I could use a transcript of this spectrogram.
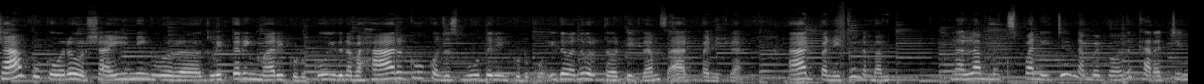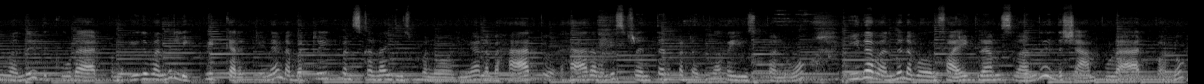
ஷாம்புக்கு ஒரு ஒரு ஷைனிங் ஒரு கிளிட்டரிங் மாதிரி கொடுக்கும். இது நம்ம ஹேருக்கும் கொஞ்சம் ஸ்மூத்தனிங் கொடுக்கும். இது வந்து ஒரு தேர்ட்டி கிராம்ஸ் ஆட் பண்ணிக்கிறேன். ஆட் பண்ணிவிட்டு நம்ம நல்லா மிக்ஸ் பண்ணிவிட்டு நம்ம இப்போ வந்து கரட்டின் வந்து இது கூட ஆட் பண்ணுவோம் இது வந்து லிக்விட் கரட்டின்னு நம்ம ட்ரீட்மெண்ட்ஸ்க்கெல்லாம் யூஸ் பண்ணுவோம் இல்லையா? நம்ம ஹேர் ஹேரை வந்து ஸ்ட்ரென்தன் பண்ணுறதுக்காக யூஸ் பண்ணுவோம். இதை வந்து நம்ம ஒரு ஃபைவ் கிராம்ஸ் வந்து இந்த ஷாம்பூவில் ஆட் பண்ணும்.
